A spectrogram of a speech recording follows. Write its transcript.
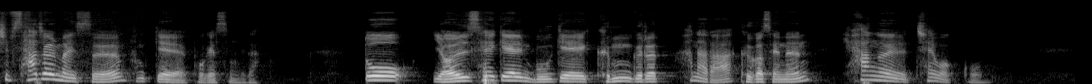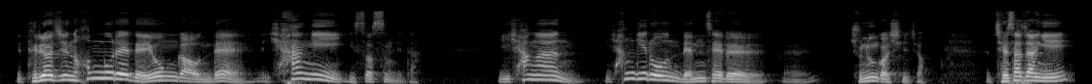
14절 말씀 함께 보겠습니다. 또 13개 무게의 금그릇 하나라 그것에는 향을 채웠고 드려진 헌물의 내용 가운데 향이 있었습니다. 이 향은 향기로운 냄새를 주는 것이죠. 제사장이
